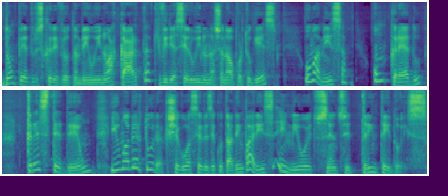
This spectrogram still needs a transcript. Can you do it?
Dom Pedro escreveu também o hino à carta, que viria a ser o hino nacional português, uma missa, um credo, três tedeum e uma abertura, que chegou a ser executada em Paris em 1832.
